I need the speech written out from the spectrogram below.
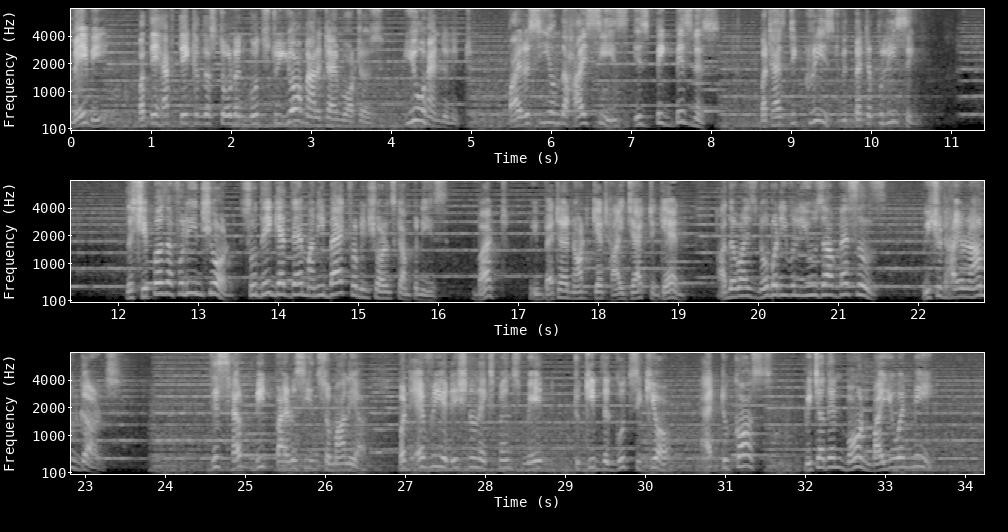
Maybe, but they have taken the stolen goods to your maritime waters. You handle it. Piracy on the high seas is big business but has decreased with better policing. The shippers are fully insured, so they get their money back from insurance companies. But we better not get hijacked again, otherwise, nobody will use our vessels. We should hire armed guards. This helped beat piracy in Somalia, but every additional expense made to keep the goods secure add to costs, which are then borne by you and me.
